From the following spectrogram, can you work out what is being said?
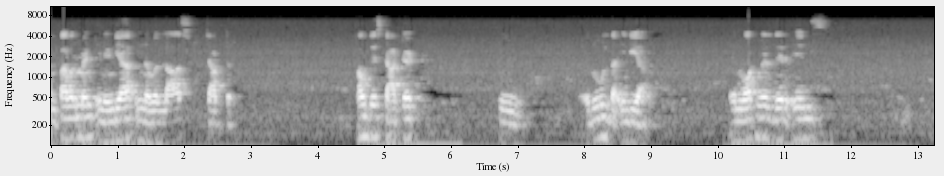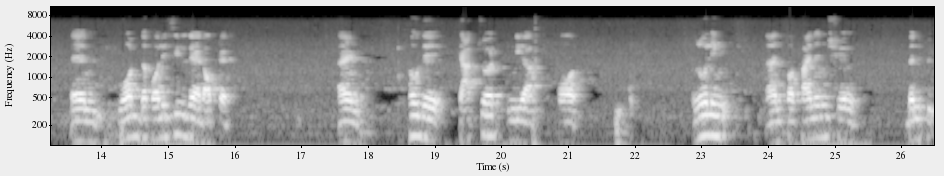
empowerment in India in our last chapter, how they started to rule the India and what were their aims and what the policies they adopted and how they captured India for ruling and for financial benefit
